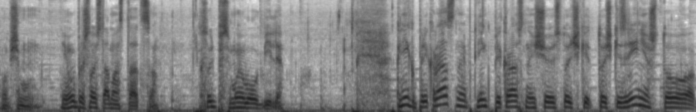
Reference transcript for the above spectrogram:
в общем, ему пришлось там остаться. Судя по всему, его убили. Книга прекрасная. Книга прекрасная еще и с точки, точки зрения, что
